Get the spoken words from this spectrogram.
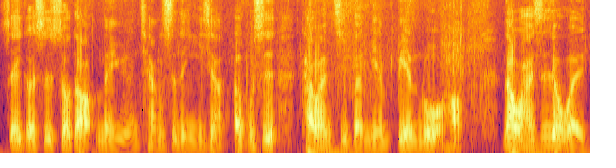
这个是受到美元强势的影响，而不是台湾基本面变弱哈。那我还是认为，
